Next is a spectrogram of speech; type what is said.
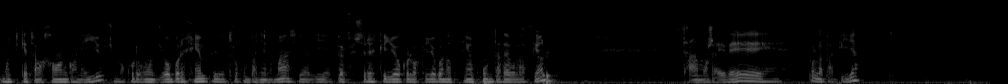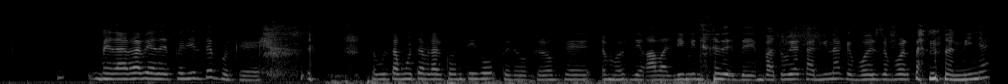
mu- que trabajaban con ellos, yo me acuerdo como yo, por ejemplo, y otro compañero más, y, y profesores que yo con los que yo conocí en juntas de evaluación, estábamos ahí de por la patilla. Me da rabia de pedirte porque me gusta mucho hablar contigo, pero creo que hemos llegado al límite de, de patrulla canina que pueden soportar unas niñas.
